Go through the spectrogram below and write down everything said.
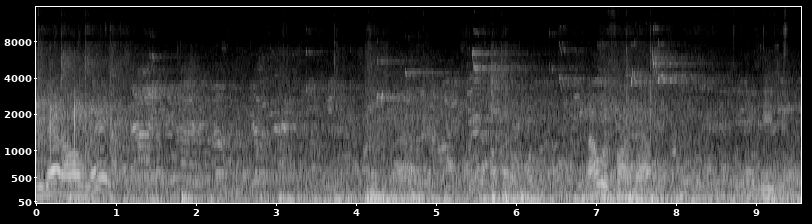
Do that all day. Now we'll find out. Easy.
